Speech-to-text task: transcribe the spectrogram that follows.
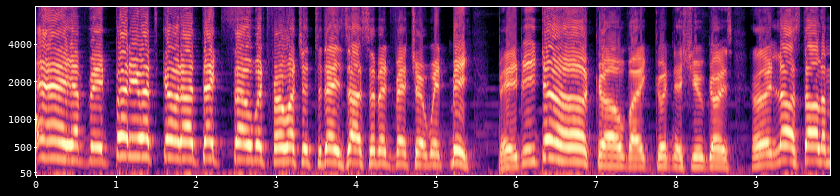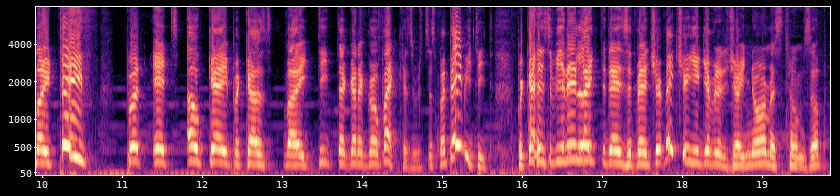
Hey everybody, what's going on? Thanks so much for watching today's awesome adventure with me, Baby Duck. Oh my goodness, you guys. I lost all of my teeth. But it's okay because my teeth are gonna grow back because it was just my baby teeth. But guys, if you didn't like today's adventure, make sure you give it a ginormous thumbs up.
